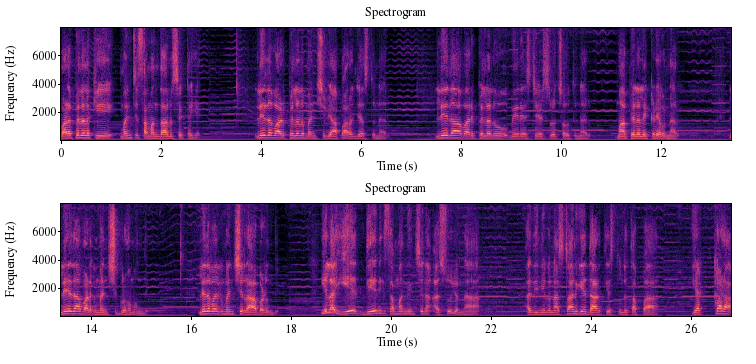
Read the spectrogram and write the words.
వాళ్ళ పిల్లలకి మంచి సంబంధాలు సెట్ అయ్యాయి. లేదా వాళ్ళ పిల్లలు మంచి వ్యాపారం చేస్తున్నారు. లేదా వారి పిల్లలు వేరే స్టేట్స్లో చదువుతున్నారు. మా పిల్లలు ఇక్కడే ఉన్నారు. లేదా వాళ్ళకి మంచి గృహం ఉంది. లేదా వారికి మంచి రాబడి ఉంది. ఇలా ఏ దేనికి సంబంధించిన అసూయున్నా అది నీకు నష్టానికే దారితీస్తుంది తప్ప ఎక్కడ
